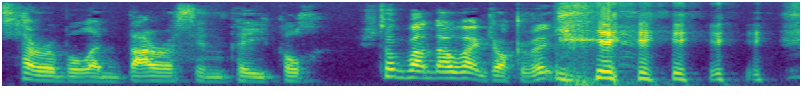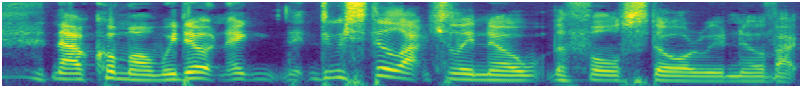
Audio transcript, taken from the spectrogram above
terrible, embarrassing people. Should talk about Novak Djokovic. now, come on, we don't. Do we still actually know the full story of Novak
